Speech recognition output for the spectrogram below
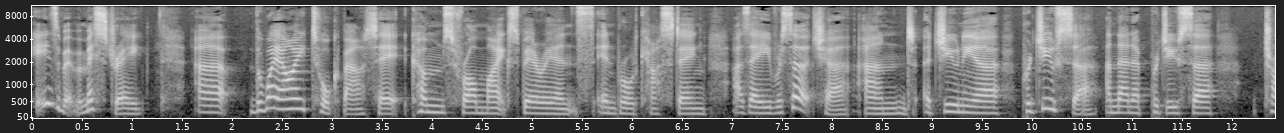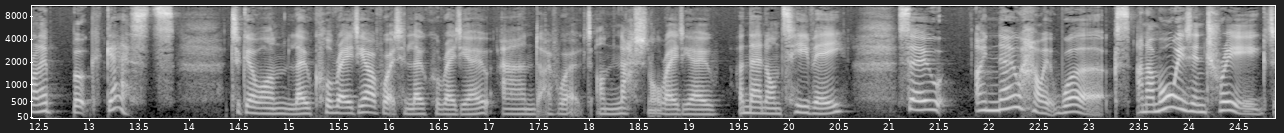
It is a bit of a mystery. Uh, the way I talk about it comes from my experience in broadcasting as a researcher and a junior producer, and then a producer trying to book guests to go on local radio. I've worked in local radio and I've worked on national radio and then on TV. So I know how it works and I'm always intrigued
